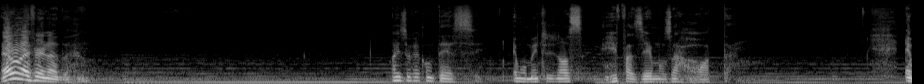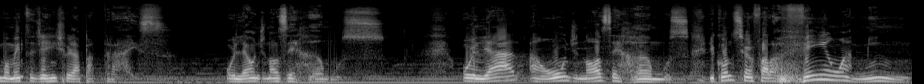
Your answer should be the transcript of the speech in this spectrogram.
É ou não é, Fernanda? Mas o que acontece? É momento de nós refazermos a rota. É momento de a gente olhar para trás, olhar onde nós erramos olhar aonde nós erramos. E quando o Senhor fala, venham a mim,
